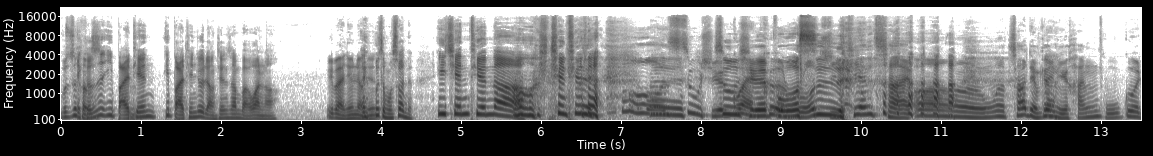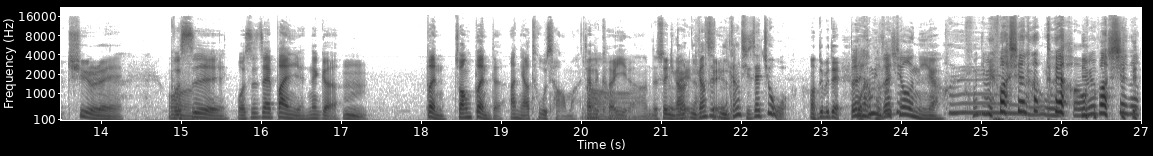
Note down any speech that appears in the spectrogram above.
不是、欸，可是一百天一百、嗯、天就两千三百万了，一百天两千，我怎么算的？一千天呐、啊，哦，一千天呐、啊，哦，数学数学博士天才哦，我差点被你含糊过去了、欸，不是，我是在扮演那个嗯笨装笨的啊！你要吐槽嘛，这样就可以了。所以你刚你刚是你刚其实在救我哦，对不对？对，我在救你啊！你没发现啊？对啊，你没发现啊？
